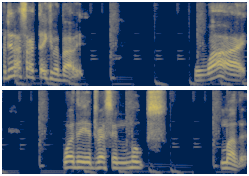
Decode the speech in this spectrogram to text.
But then I started thinking about it. Why were they addressing Mook's mother?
